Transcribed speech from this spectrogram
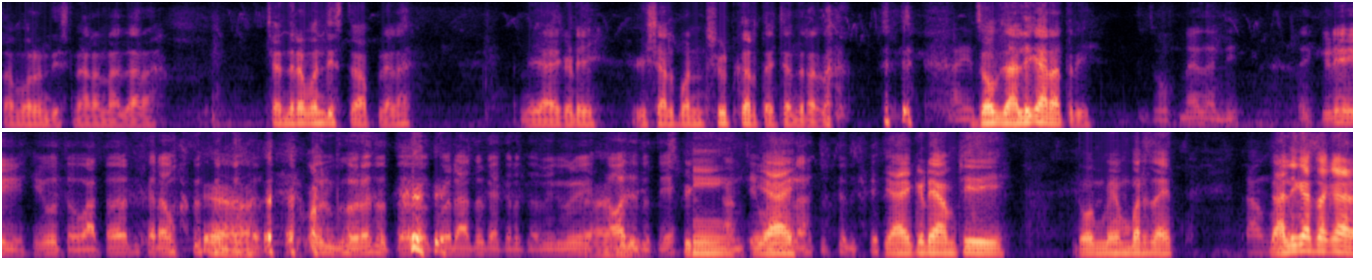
समोरून दिसणारा नजारा. चंद्र पण दिसतो आपल्याला. आणि या इकडे विशाल पण शूट करतोय चंद्राला. झोप झाली का रात्री? झोप नाही झाली. इकडे हे होतं वातावरण खराब होतं. कोण घोरत होतं कोण अजून काय करत होतं वेगवेगळे आवाज येत होते. आमचे या इकडे आमची दोन मेंबर्स आहेत. झाली का सकाळ?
